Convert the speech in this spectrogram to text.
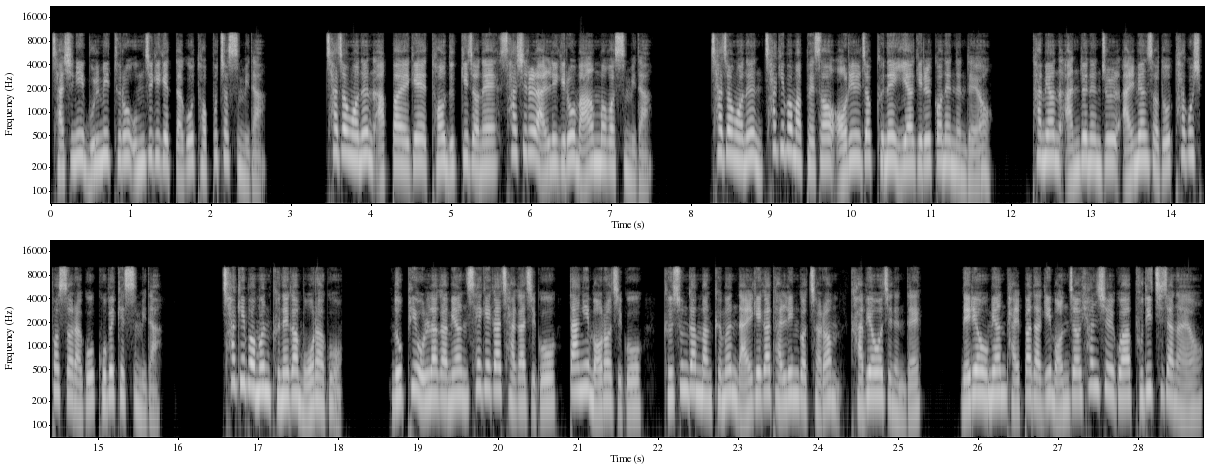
자신이 물밑으로 움직이겠다고 덧붙였습니다. 차정원은 아빠에게 더 늦기 전에 사실을 알리기로 마음먹었습니다. 차정원은 차기범 앞에서 어릴 적 그네 이야기를 꺼냈는데요. 타면 안 되는 줄 알면서도 타고 싶었어라고 고백했습니다. 차기범은 그네가 뭐라고? 높이 올라가면 세계가 작아지고 땅이 멀어지고 그 순간만큼은 날개가 달린 것처럼 가벼워지는데 내려오면 발바닥이 먼저 현실과 부딪히잖아요.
